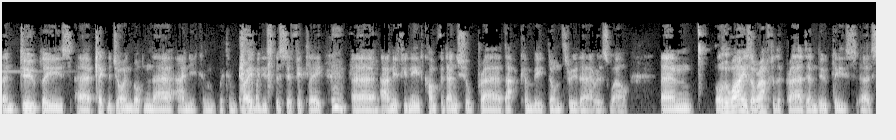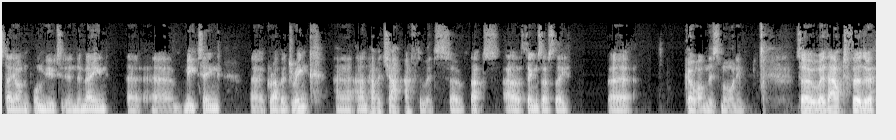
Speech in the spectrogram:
then do please uh, click the join button there, and you can we can pray with you specifically. Uh, and if you need confidential prayer, that can be done through there as well. Um, otherwise, or after the prayer, then do please uh, stay on unmuted in the main um, meeting. grab a drink uh, and have a chat afterwards. So that's uh, things as they uh, go on this morning. So without further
